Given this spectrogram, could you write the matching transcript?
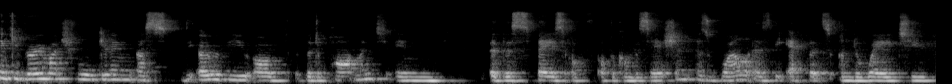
Thank you very much for giving us the overview of the department in this phase of, of the conversation, as well as the efforts underway to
